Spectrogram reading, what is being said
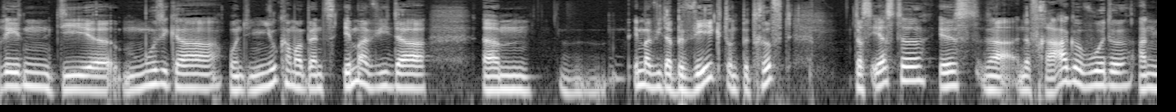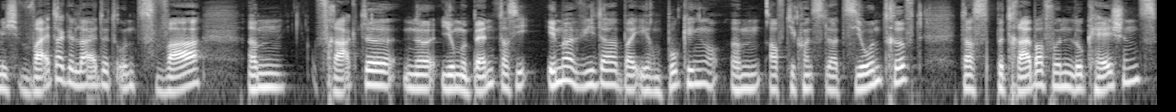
reden, die Musiker und Newcomer-Bands immer wieder, ähm, immer wieder bewegt und betrifft. Das erste ist, eine, eine Frage wurde an mich weitergeleitet und zwar, ähm, fragte eine junge Band, dass sie immer wieder bei ihrem Booking ähm, auf die Konstellation trifft, dass Betreiber von Locations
